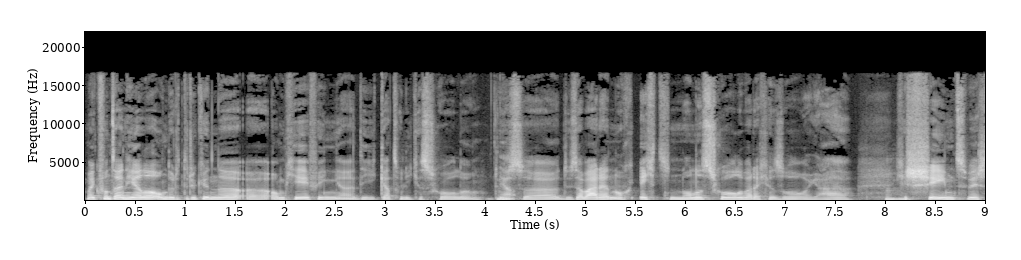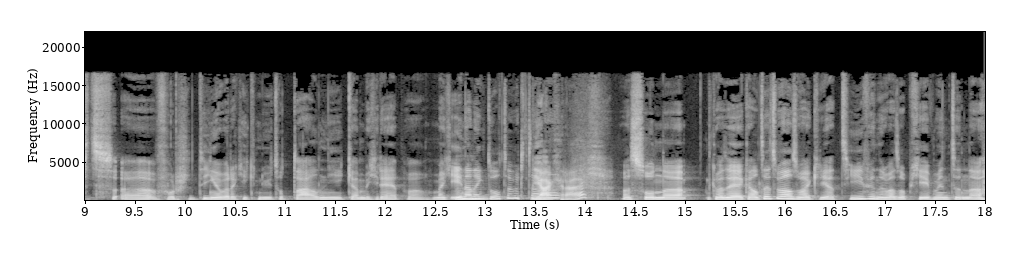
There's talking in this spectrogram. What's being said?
Maar ik vond dat een hele onderdrukkende eh, omgeving, eh, die katholieke scholen. Dus, eh, dus dat waren nog echt nonnenscholen waar je zo ja, geshamed werd voor dingen waar ik nu totaal niet kan begrijpen. Mag ik één anekdote vertellen? Ja, graag. was zo'n, ik was eigenlijk altijd wel zo creatief en er was op een gegeven moment een,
